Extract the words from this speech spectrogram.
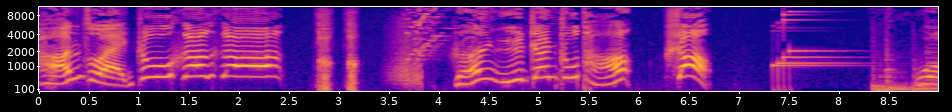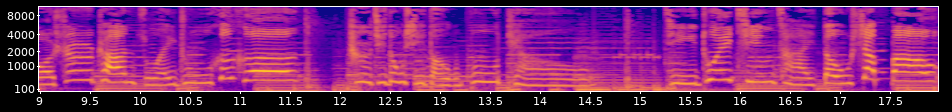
馋嘴猪哼哼，人鱼珍珠糖上。我是馋嘴猪哼哼，吃起东西都不挑，鸡腿、青菜、豆沙包，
